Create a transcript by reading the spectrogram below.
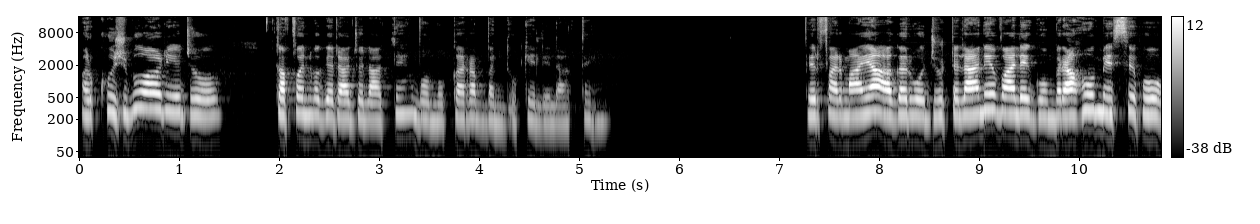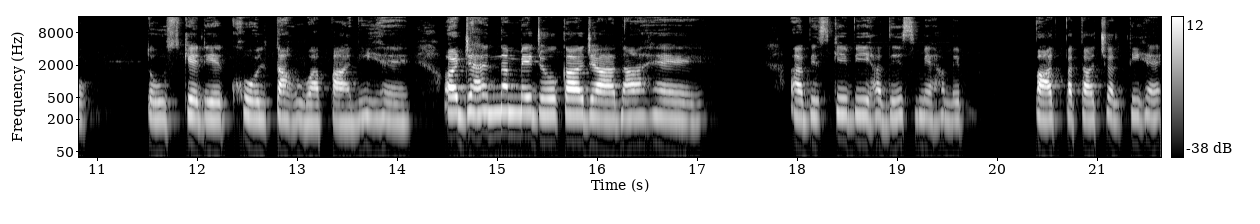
اور خوشبو اور یہ جو کفن وغیرہ جو لاتے ہیں، وہ مقرب بندوں کے لیے لاتے ہیں۔ پھر فرمایا، اگر وہ جھٹلانے والے گمراہوں میں سے ہو تو اس کے لیے کھولتا ہوا پانی ہے اور جہنم میں جھونکا جانا ہے۔ اب اس کی بھی حدیث میں ہمیں بات پتہ چلتی ہے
